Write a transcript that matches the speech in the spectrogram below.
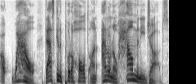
Oh, wow, that's going to put a halt on I don't know how many jobs.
